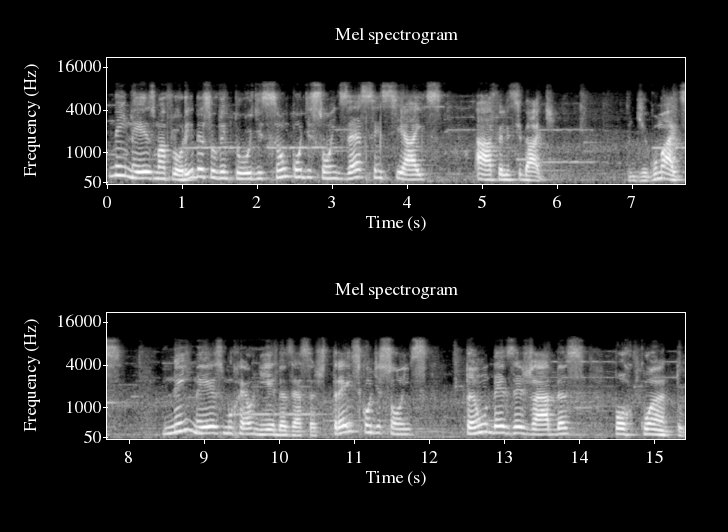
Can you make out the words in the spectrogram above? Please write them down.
nem mesmo a florida juventude são condições essenciais à felicidade. Digo mais, nem mesmo reunidas essas três condições tão desejadas, porquanto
